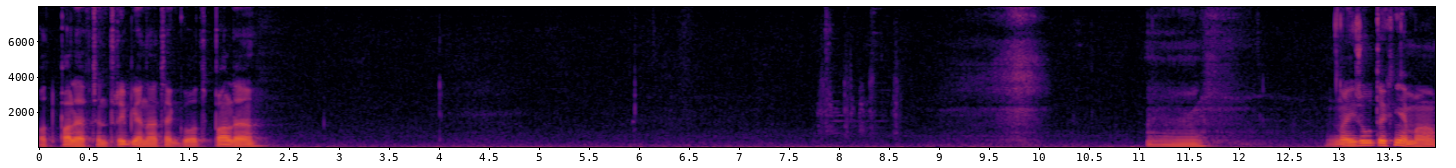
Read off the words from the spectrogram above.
odpalę w ten trybie, a nawet jak go odpalę, Mm. No i żółtych nie ma.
